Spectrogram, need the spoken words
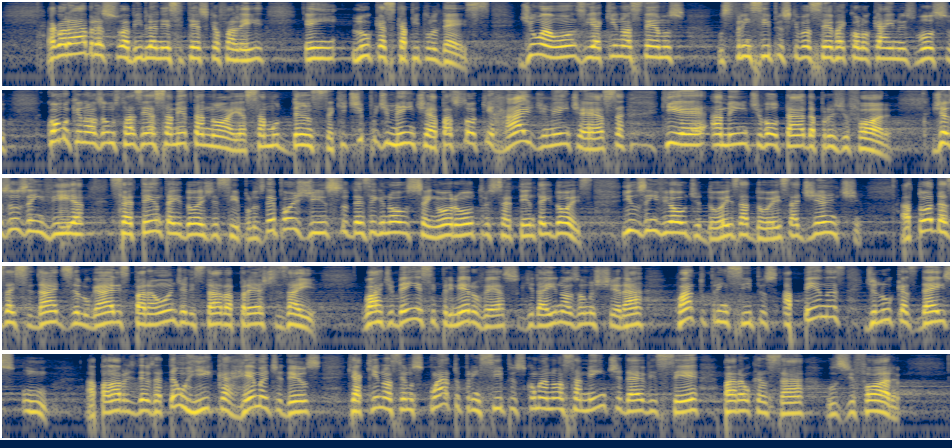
Agora, abra sua Bíblia nesse texto que eu falei, em Lucas capítulo 10 de 1 a 11, e aqui nós temos os princípios que você vai colocar aí no esboço. Como que nós vamos fazer essa metanoia, essa mudança? Que tipo de mente é? Pastor, que raio de mente é essa? Que é a mente voltada para os de fora. Jesus envia 72 discípulos. Depois disso, designou o Senhor outros 72 e os enviou de dois a dois adiante, a todas as cidades e lugares para onde ele estava prestes a ir. Guarde bem esse primeiro verso, que daí nós vamos tirar quatro princípios apenas de Lucas 10, 1. A palavra de Deus é tão rica, rema de Deus, que aqui nós temos quatro princípios como a nossa mente deve ser para alcançar os de fora.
